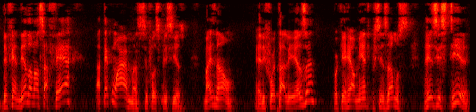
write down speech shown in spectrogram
defendendo a nossa fé até com armas, se fosse preciso. Mas não, é de fortaleza, porque realmente precisamos resistir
